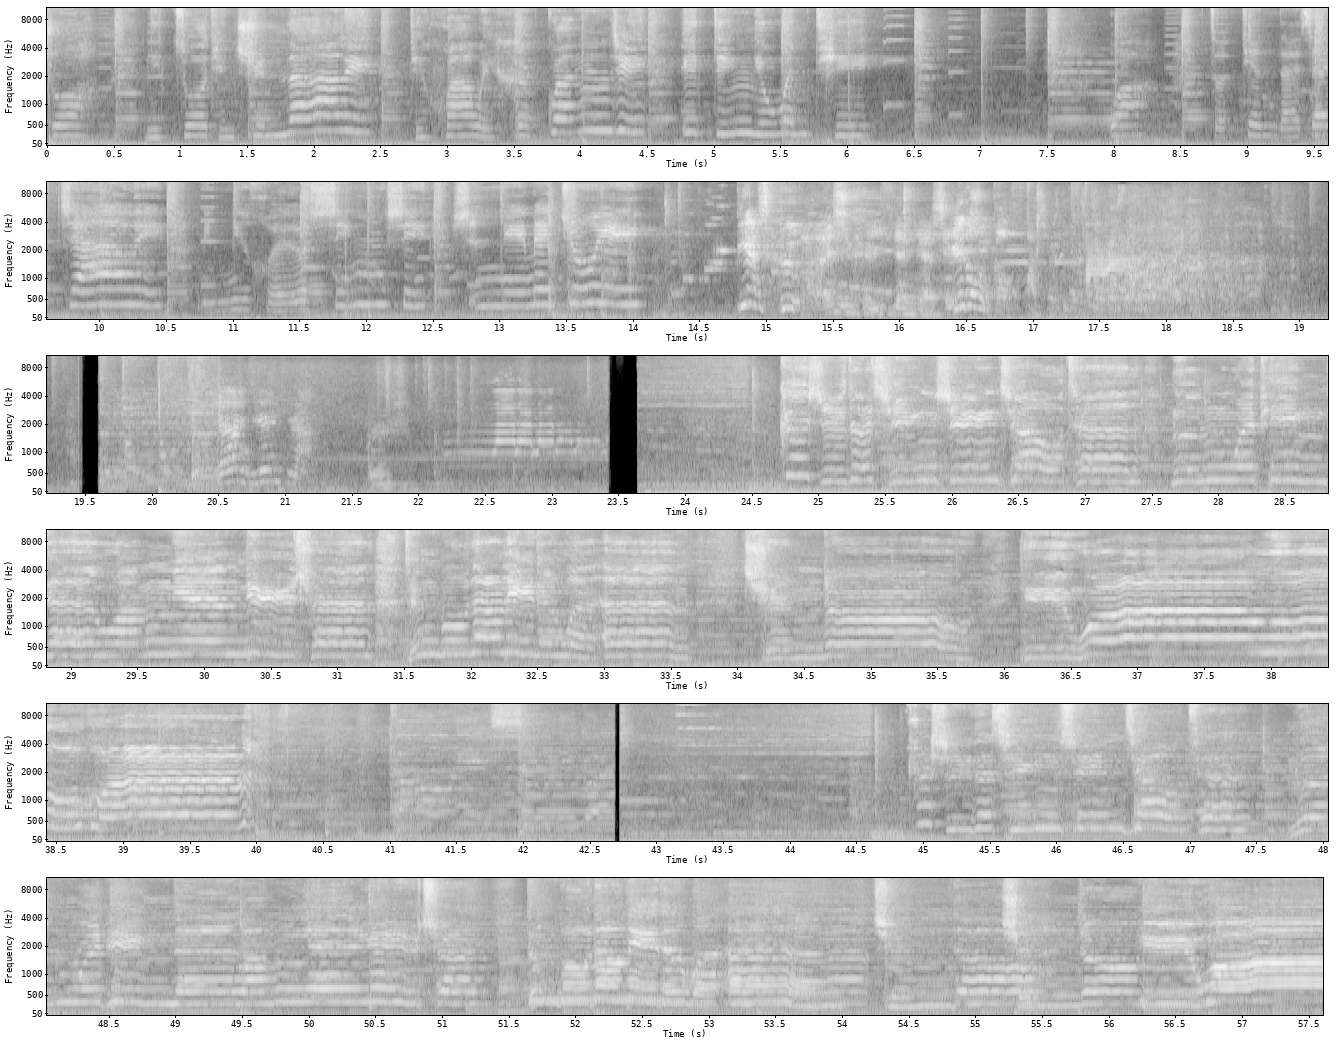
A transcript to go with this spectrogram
说你昨天去哪里？电话为何关机？一定有问题。我昨天待在家里，明明回了信息，是你没注意。别扯了，你可一天天谁都能搞发现。然后你认识啊？认识。可始的倾心交谈，沦为平淡，望眼欲穿，等不到你的晚安，全都与我无关。开始的倾心交谈，沦为平淡，望眼欲穿，等不到你的晚安，全都全都与我。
